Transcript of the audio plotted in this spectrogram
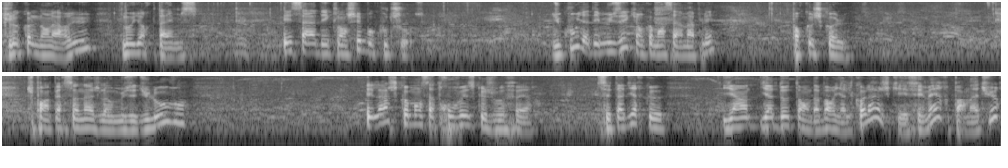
je le colle dans la rue, New York Times. Et ça a déclenché beaucoup de choses. Du coup, il y a des musées qui ont commencé à m'appeler pour que je colle. Je prends un personnage là au musée du Louvre, et là, je commence à trouver ce que je veux faire. C'est-à-dire que il y, a deux temps. D'abord, il y a le collage qui est éphémère par nature,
